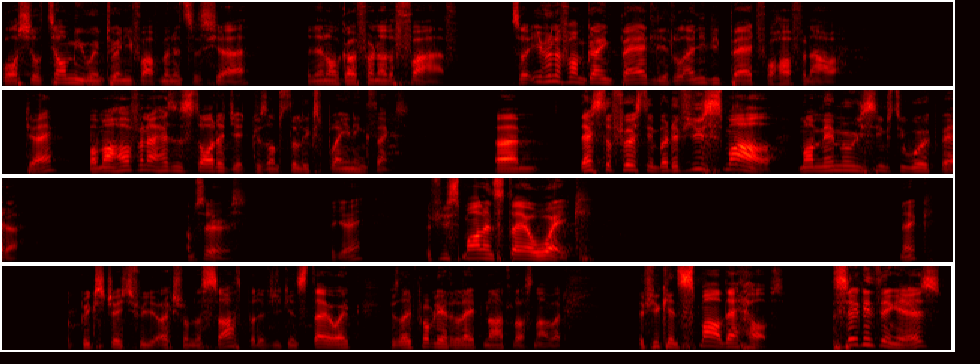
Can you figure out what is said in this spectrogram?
Well, she'll tell me when 25 minutes is here, and then I'll go for another five. So even if I'm going badly, it'll only be bad for half an hour. Okay? But my half an hour hasn't started yet because I'm still explaining things. Um, that's the first thing. But if you smile, my memory seems to work better. I'm serious. Okay? If you smile and stay awake. Nick? A big stretch for you actually from the south, but if you can stay awake, because they probably had a late night last night, but if you can smile, that helps. The second thing is,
